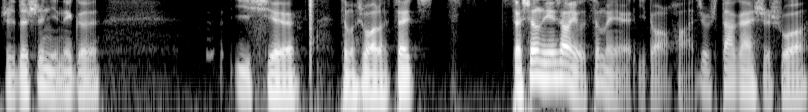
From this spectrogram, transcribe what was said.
指的是你那个一些怎么说了，在在圣经上有这么一段话，就是大概是说，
